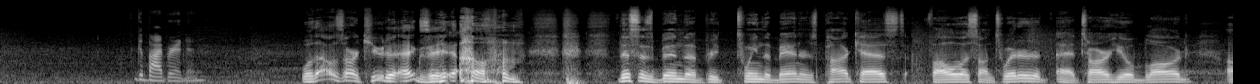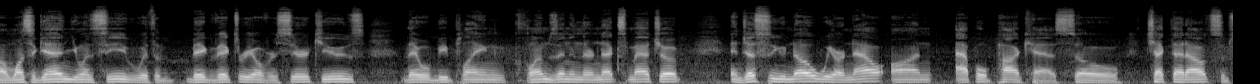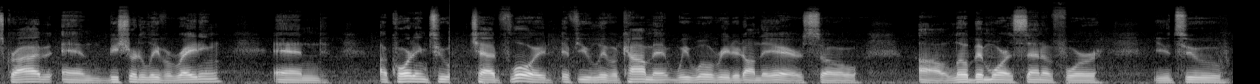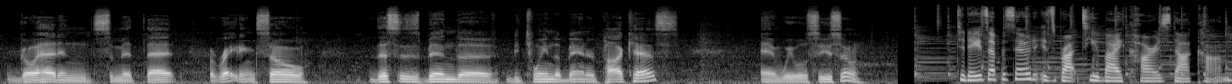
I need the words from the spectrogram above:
Goodbye, Brandon. Well, that was our cue to exit. Um, this has been the Between the Banners podcast. Follow us on Twitter at Tar Heel Blog. Uh, once again, UNC with a big victory over Syracuse. They will be playing Clemson in their next matchup. And just so you know, we are now on Apple Podcasts. So check that out, subscribe, and be sure to leave a rating. And according to Chad Floyd, if you leave a comment, we will read it on the air. So uh, a little bit more incentive for you to go ahead and submit that rating. So this has been the Between the Banner podcast, and we will see you soon. Today's episode is brought to you by Cars.com.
